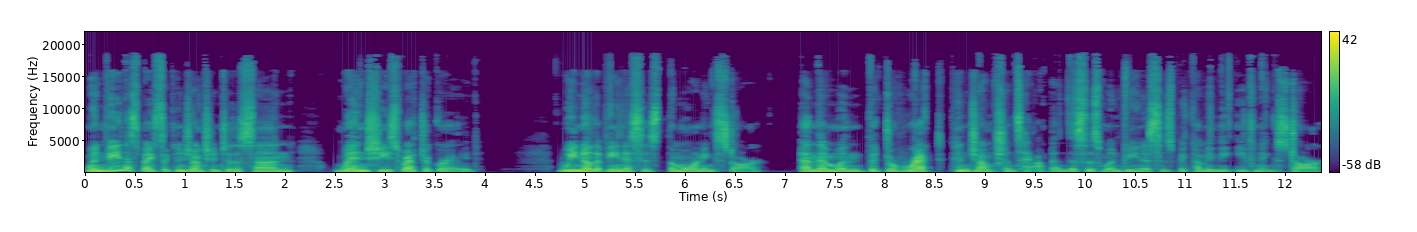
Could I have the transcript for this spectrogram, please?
When Venus makes a conjunction to the Sun when she's retrograde, we know that Venus is the morning star. And then when the direct conjunctions happen, this is when Venus is becoming the evening star.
